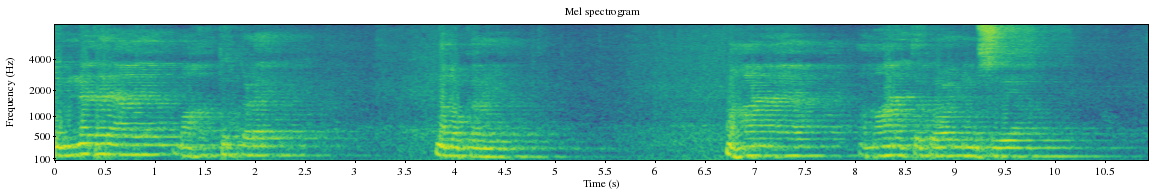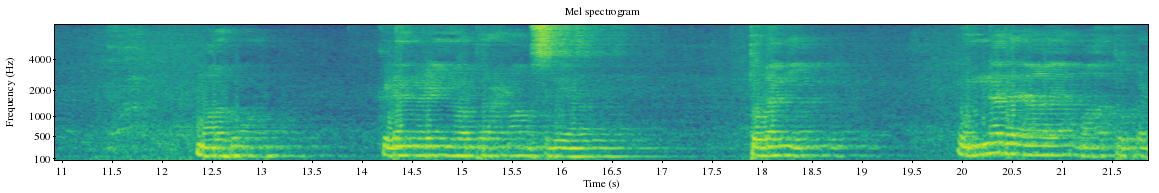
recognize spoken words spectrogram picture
ഉന്നതരായ മഹത്തുക്കളെ നമുക്കറിയാം മഹാനായ അമാനത്ത് കോഴ മർഹൂം കിടങ്ങഴി അബ്ദുറഹ്മാൻ തുടങ്ങി ഉന്നതരായ മഹത്തുക്കൾ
